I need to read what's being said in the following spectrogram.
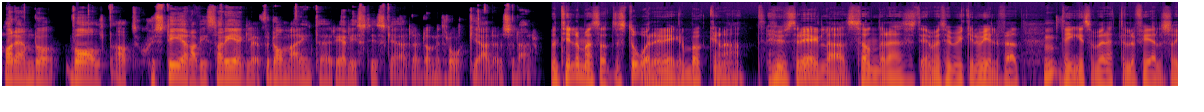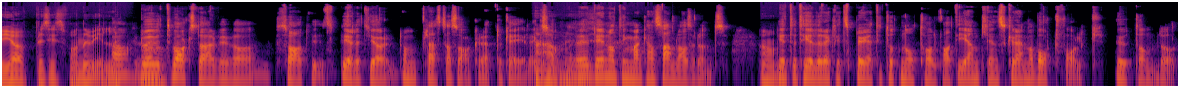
har ändå valt att justera vissa regler för de är inte realistiska eller de är tråkiga eller sådär. Men till och med så att det står i regelböckerna att husregla sönder det här systemet hur mycket ni vill för att Mm. det är inget som är rätt eller fel så gör precis vad ni vill. Ja, då är vi tillbaka där vi var, sa att vi, spelet gör de flesta saker rätt okej. liksom. Ja, det är någonting man kan samlas runt. Ja. Det är inte tillräckligt spretigt åt något håll för att egentligen skrämma bort folk. Utom då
